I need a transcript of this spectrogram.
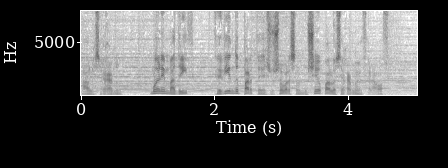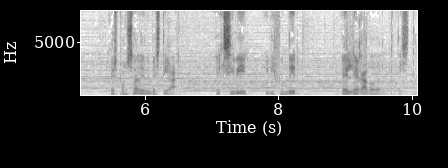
Pablo Serrano muere en Madrid cediendo parte de sus obras al Museo Pablo Serrano de Zaragoza, responsable de investigar, exhibir y difundir el legado del artista.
